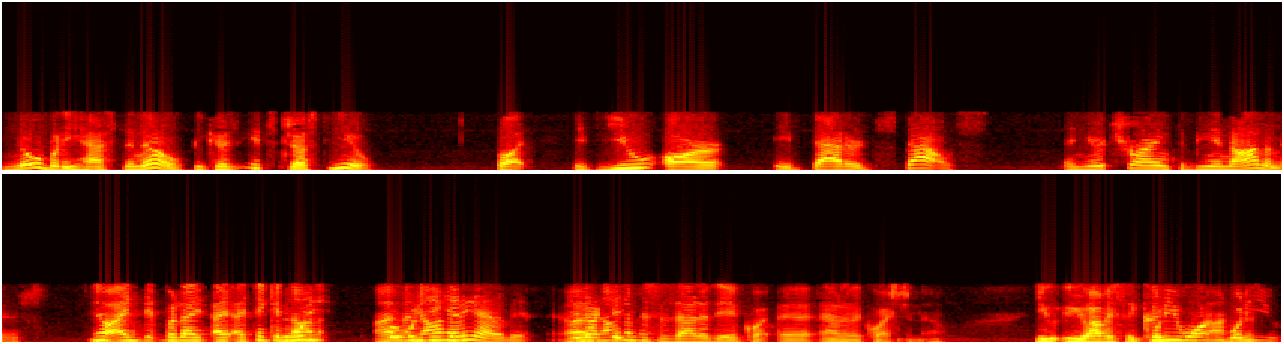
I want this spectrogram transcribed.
nobody has to know because it's just you. But if you are a battered spouse and you're trying to be anonymous, No, I but I I think you- but what are you getting out of it? You're not getting- anonymous is out of the uh, out of the question now. You you obviously couldn't. what do you want? What do you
